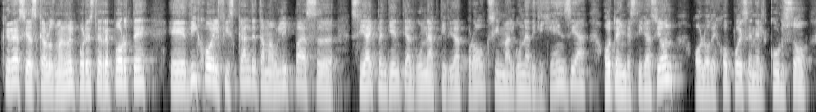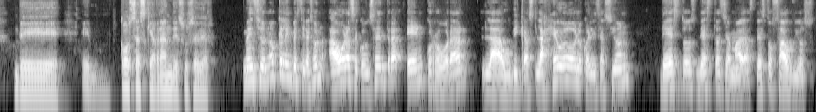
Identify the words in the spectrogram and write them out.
Gracias, Carlos Manuel, por este reporte. Eh, dijo el fiscal de Tamaulipas eh, si hay pendiente alguna actividad próxima, alguna diligencia, otra investigación, o lo dejó pues en el curso de eh, cosas que habrán de suceder mencionó que la investigación ahora se concentra en corroborar la ubicación, la geolocalización de, estos, de estas llamadas, de estos audios.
